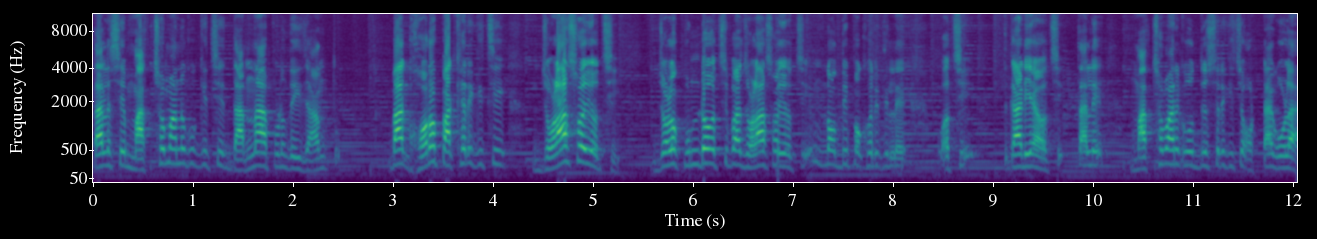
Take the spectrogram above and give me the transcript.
ତାହେଲେ ସେ ମାଛମାନଙ୍କୁ କିଛି ଦାନା ଆପଣ ଦେଇ ଯାଆନ୍ତୁ ବା ଘର ପାଖରେ କିଛି ଜଳାଶୟ ଅଛି ଜଳକୁଣ୍ଡ ଅଛି ବା ଜଳାଶୟ ଅଛି ନଦୀ ପୋଖରୀ ଥିଲେ ଅଛି ଗାଡ଼ିଆ ଅଛି ତାହେଲେ ମାଛମାନଙ୍କ ଉଦ୍ଦେଶ୍ୟରେ କିଛି ଅଟାଗୋଳା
